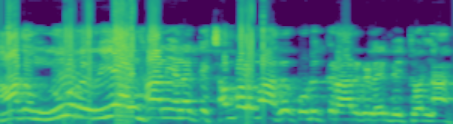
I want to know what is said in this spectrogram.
மாதம் நூறு ரியால் தான் எனக்கு சம்பளமாக கொடுக்கிறார்கள் என்று சொன்னான்.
